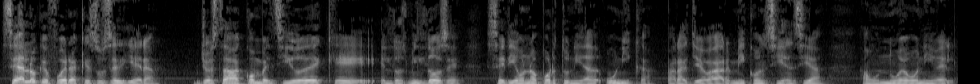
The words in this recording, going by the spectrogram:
Sea lo que fuera que sucediera, yo estaba convencido de que el 2012 sería una oportunidad única para llevar mi conciencia a un nuevo nivel,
